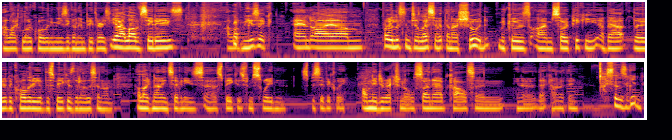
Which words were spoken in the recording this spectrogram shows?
I like low quality music on MP3s. Yeah, I love CDs. I love music. And I um, probably listen to less of it than I should because I'm so picky about the, the quality of the speakers that I listen on. I like 1970s uh, speakers from Sweden specifically. Omnidirectional, Sonab, Carlson, you know, that kind of thing. Sounds good.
